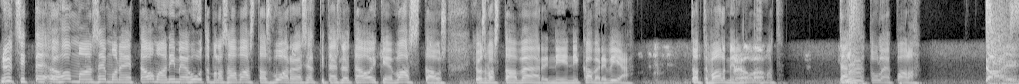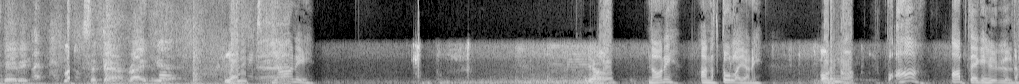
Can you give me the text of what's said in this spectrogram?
Nyt sitten homma on semmoinen, että omaa nimeä huutamalla saa vastausvuoroja ja sieltä pitäisi löytää oikea vastaus. Jos vastaa väärin, niin, niin kaveri vie. Te olette valmiina molemmat. Tästä tulee pala. Dying, baby. Sit down right here. Jani. Jani, Joo. noni, anna tulla Jani. Pornoa. Aha, apteekin hyllyltä.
